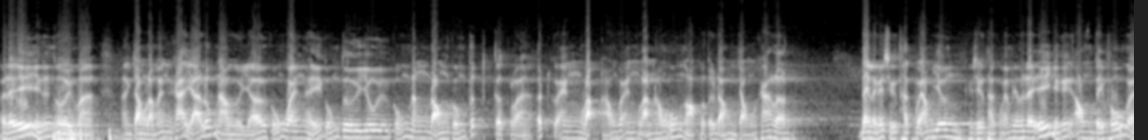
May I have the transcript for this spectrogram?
Rồi để ý những cái người mà thằng chồng làm ăn khá giả, lúc nào người vợ cũng quan hỷ, cũng tươi vui, cũng năng động, cũng tích cực là ít có ăn vặt, không có ăn lạnh, không uống ngọt là tự động thằng chồng nó khá lên đây là cái sự thật về âm dương. Cái sự thật về âm dương. Để ý những cái ông tỷ phú rồi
